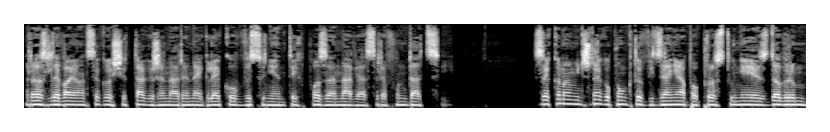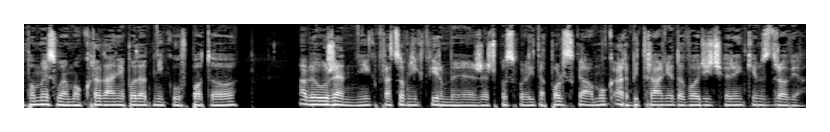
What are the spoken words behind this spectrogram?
rozlewającego się także na rynek leków wysuniętych poza nawias refundacji. Z ekonomicznego punktu widzenia po prostu nie jest dobrym pomysłem okradanie podatników po to, aby urzędnik, pracownik firmy Rzeczpospolita Polska mógł arbitralnie dowodzić rynkiem zdrowia.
